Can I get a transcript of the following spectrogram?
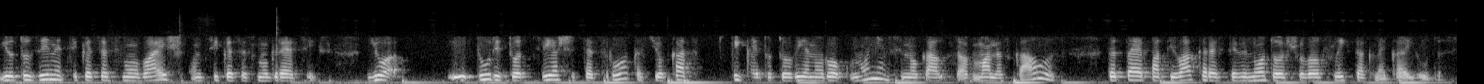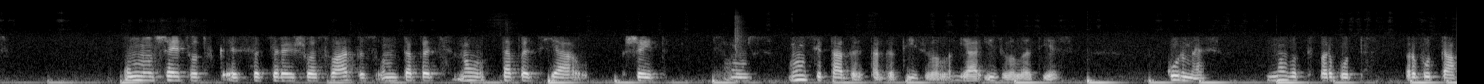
jo tu zini, cik es esmu vaišs un cik es esmu grēcīgs. Jo turi to cieši tas rokas, jo kāds tikai tu to vienu roku noņemsi no gal, manas galvas, tad tajā pati vakarā es tevi nodošu vēl sliktāk nekā jūdas. Un, un šeit ot, es atcerēju šos vārdus, un tāpēc, nu, tāpēc jā, šeit mums, mums ir tāda tagad izvēle, jā, izvēlēties, kur mēs, nu, ot, varbūt, varbūt tā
